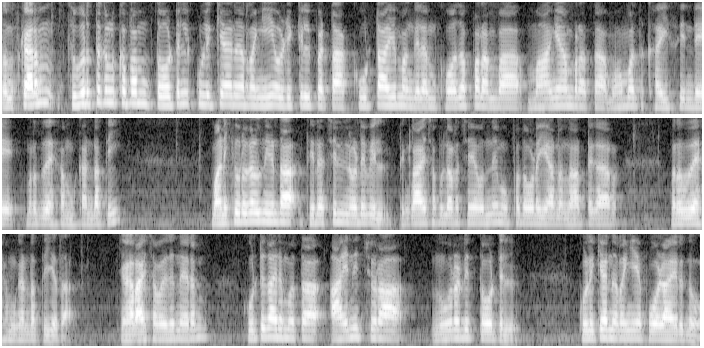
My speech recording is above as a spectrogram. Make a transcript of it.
നമസ്കാരം. സുഹൃത്തുക്കൾക്കൊപ്പം തോട്ടിൽ കുളിക്കാനിറങ്ങി ഒഴുക്കിൽപ്പെട്ട കൂട്ടായ്മംഗലം കോതപ്പറമ്പ മാങ്ങാമ്പ്രത്ത മുഹമ്മദ് ഖൈസിന്റെ മൃതദേഹം കണ്ടെത്തി. മണിക്കൂറുകൾ നീണ്ട തിരച്ചിലിനൊടുവിൽ തിങ്കളാഴ്ച പുലർച്ചെ ഒന്നേ മുപ്പതോടെയാണ് നാട്ടുകാർ മൃതദേഹം കണ്ടെത്തിയത്. ഞായറാഴ്ച വൈകുന്നേരം കൂട്ടുകാരുമൊത്ത് അയനിച്ചുറ നൂറടിത്തോട്ടിൽ കുളിക്കാനിറങ്ങിയപ്പോഴായിരുന്നു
